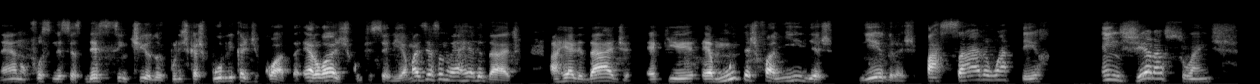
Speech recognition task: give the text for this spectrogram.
né? não fosse nesse, nesse sentido, políticas públicas de cota. É lógico que seria, mas essa não é a realidade. A realidade é que é, muitas famílias negras passaram a ter, em gerações,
